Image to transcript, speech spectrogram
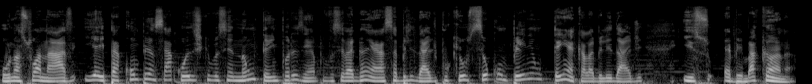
ou na sua nave. E aí, para compensar coisas que você não tem, por exemplo, você vai ganhar essa habilidade porque o seu companion tem aquela habilidade. Isso é bem bacana.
